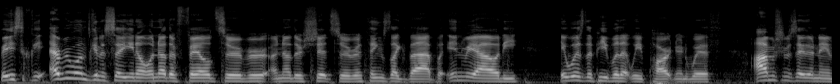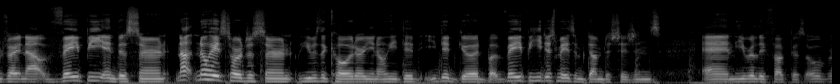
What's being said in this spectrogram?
Basically, everyone's going to say, you know, another failed server, another shit server, things like that. But in reality, it was the people that we partnered with. I'm just gonna say their names right now. Vapey and Discern. Not no hates towards Discern. He was the coder. You know he did he did good. But Vapey he just made some dumb decisions and he really fucked us over.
